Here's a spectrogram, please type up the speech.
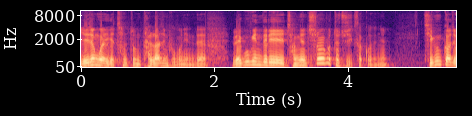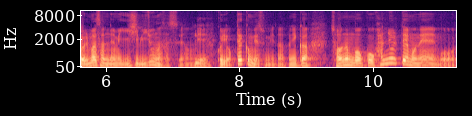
예전과 이게 참 좀 달라진 부분인데 외국인들이 작년 7월부터 주식 샀거든요. 지금까지 얼마 샀냐면 22조나 샀어요. 네. 거의 역대급 매수입니다. 그러니까 저는 뭐 꼭 환율 때문에 뭐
